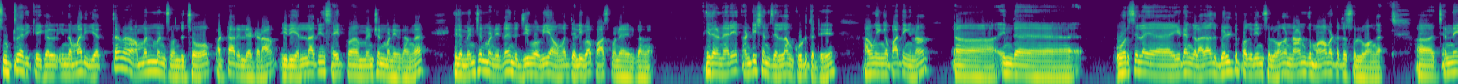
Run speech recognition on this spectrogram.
சுற்றறிக்கைகள் இந்த மாதிரி எத்தனை அமெண்ட்மெண்ட்ஸ் வந்துச்சோ பட்டா ரிலேட்டடாக இது எல்லாத்தையும் சைட் மென்ஷன் பண்ணியிருக்காங்க. இதை மென்ஷன் பண்ணி தான் இந்த ஜிஓவி அவங்க தெளிவாக பாஸ் பண்ணியிருக்காங்க. இதில் நிறைய கண்டிஷன்ஸ் எல்லாம் கொடுத்துட்டு அவங்க இங்கே பார்த்தீங்கன்னா இந்த ஒரு சில இடங்கள் அதாவது பெல்ட் பகுதின்னு சொல்லுவாங்க நான்கு மாவட்டத்தை சொல்லுவாங்க. சென்னை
